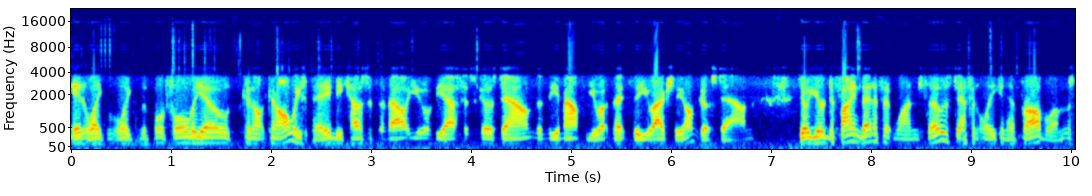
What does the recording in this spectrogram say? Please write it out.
it like like the portfolio can can always pay because if the value of the assets goes down, then the amount that you that, that you actually own goes down. You know, your defined benefit ones, those definitely can have problems.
